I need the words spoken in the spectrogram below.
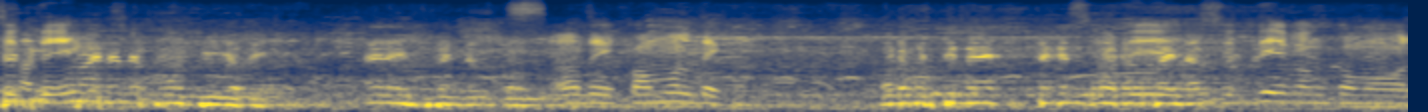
সিদ্ধি কমল দেখে সিদ্ধি এবং কমল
